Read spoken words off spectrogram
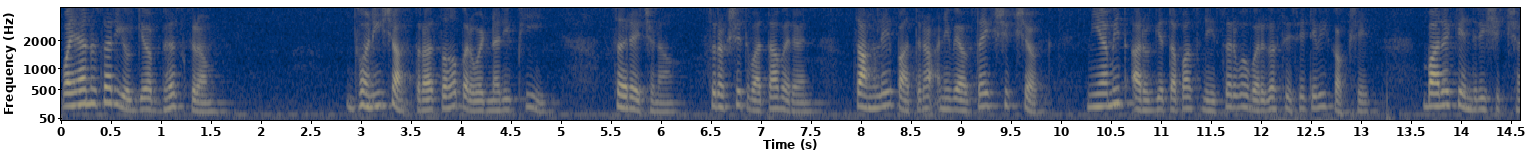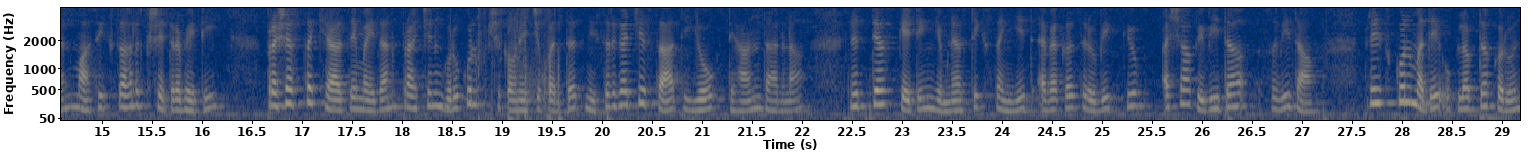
वयानुसार योग्य अभ्यासक्रम ध्वनिशास्त्रासह परवडणारी फी संरचना सुरक्षित वातावरण चांगले पात्र आणि व्यावसायिक शिक्षक नियमित आरोग्य तपासणी सर्व वर्ग सी सी टी व्ही कक्षेत बालकेंद्री शिक्षण मासिक सहल क्षेत्रभेटी प्रशस्त खेळाचे मैदान प्राचीन गुरुकुल शिकवण्याची पद्धत निसर्गाची साथ योग ध्यान धारणा नृत्य स्केटिंग जिम्नॅस्टिक्स संगीत ॲबॅकस रुबिक क्यूब अशा विविध सुविधा प्रीस्कूलमध्ये उपलब्ध करून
